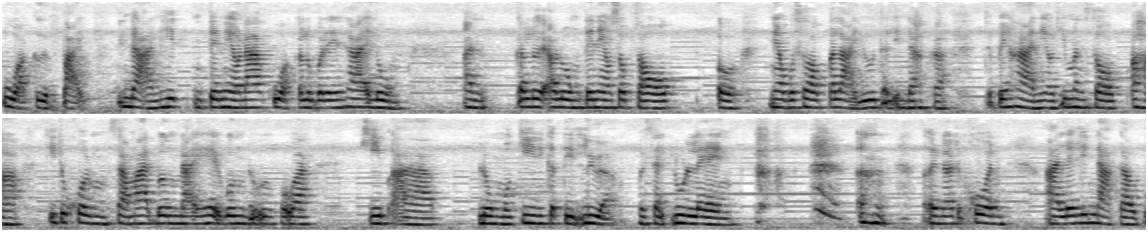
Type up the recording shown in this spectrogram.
กลัวเกินไป ลินดาอันเฮ็ดแต่แนวน่ากลัวก็เลยบ่ได้ถ่ายลง อันก็เลยเอาลงแต่แนวซอฟๆเออแนวบ่ซอฟก็หลายอยู่แต่ลินดาก็จะไปหาแนวที่มันซอฟอ่าที่ทุกคนสามารถเบิ่งได้ให้เบิ่งดูเพราะว่าคลิปอ่าลงเมื่อกี้นี่ก็ติดเหลืองบริษัทรุนแรงเออเนาะทุกคนอ่าและลินดากับโบ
